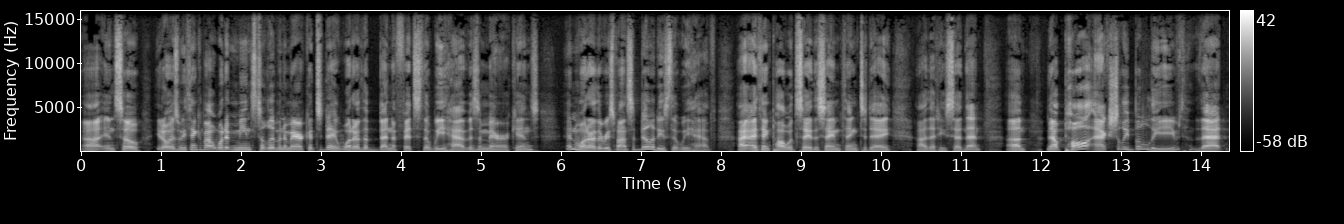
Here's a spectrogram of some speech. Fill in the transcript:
Uh, and so, you know, as we think about what it means to live in America today, what are the benefits that we have as Americans, and what are the responsibilities that we have? I, I think Paul would say the same thing today uh, that he said then. Um, now, Paul actually believed that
